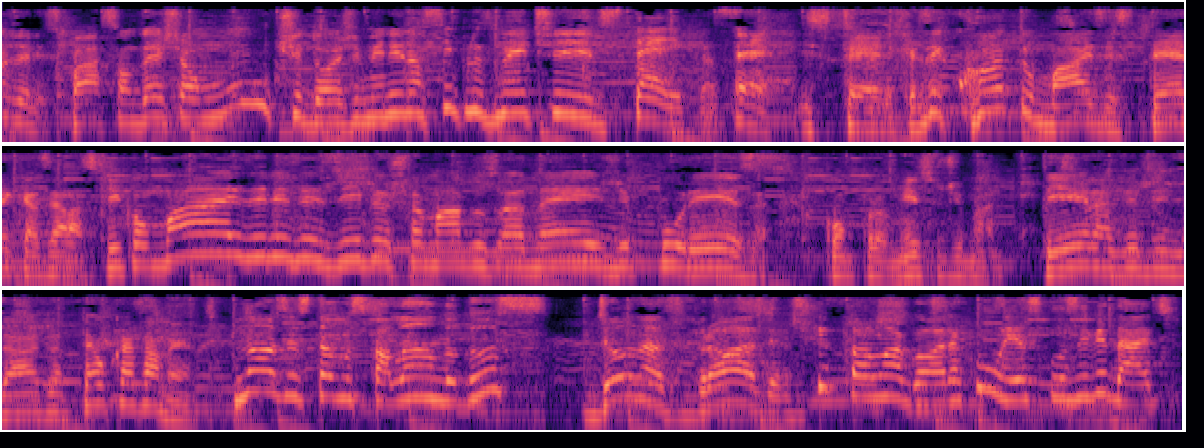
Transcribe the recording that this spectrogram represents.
onde eles passam, deixam multidões de meninas simplesmente histéricas. É, histéricas. E quanto mais histéricas elas ficam, mais eles exibem os chamados anéis de pureza compromisso de manter a virgindade até o casamento. Nós estamos falando dos Jonas Brothers, que falam agora com exclusividade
